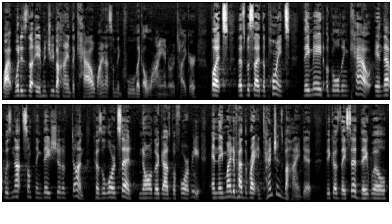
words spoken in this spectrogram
Why, what is the imagery behind the cow? Why not something cool like a lion or a tiger? But that's beside the point. They made a golden cow, and that was not something they should have done because the Lord said, No other gods before me. And they might have had the right intentions behind it because they said they will,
